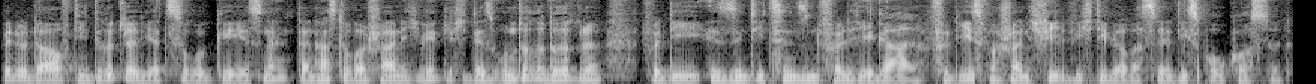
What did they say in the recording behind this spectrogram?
wenn du da auf die Drittel jetzt zurückgehst, ne, dann hast du wahrscheinlich wirklich das untere Drittel, für die sind die Zinsen völlig egal. Für die ist wahrscheinlich viel wichtiger, was der Dispo kostet.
